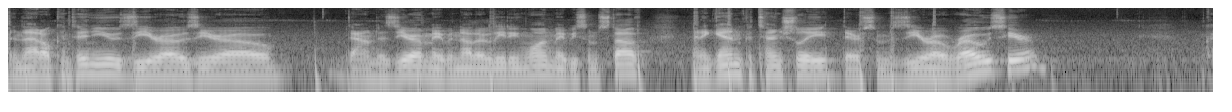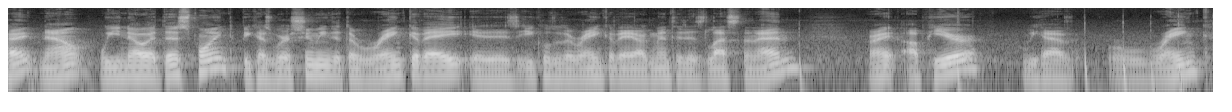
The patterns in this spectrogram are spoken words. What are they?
and that'll continue, zero, zero, down to zero, maybe another leading one, maybe some stuff. And again, potentially there's some zero rows here. Okay, now we know at this point, because we're assuming that the rank of A is equal to the rank of A augmented is less than N, right? Up here, we have rank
